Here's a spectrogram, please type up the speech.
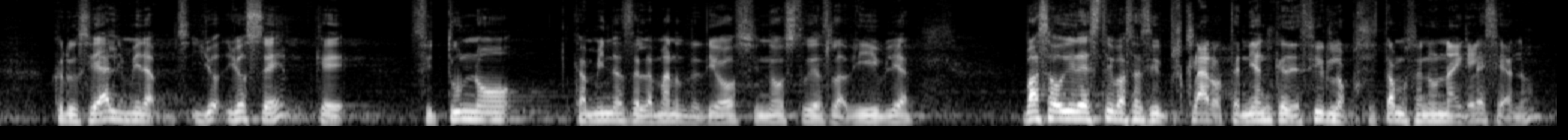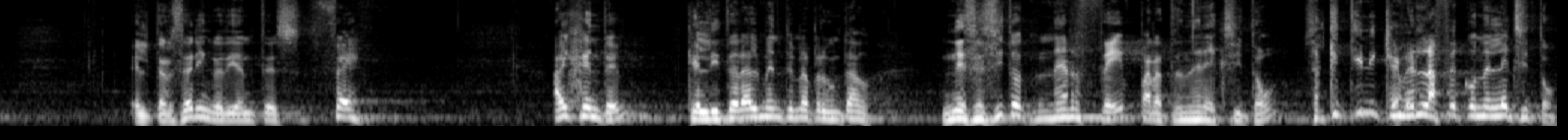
crucial. Y mira, yo, sé que si tú no caminas de la mano de Dios, si no estudias la Biblia, vas a oír esto y vas a decir, pues claro, tenían que decirlo, pues estamos en una iglesia, ¿no? El tercer ingrediente es fe. Hay gente que literalmente me ha preguntado, ¿necesito tener fe para tener éxito? O sea, ¿qué tiene que ver la fe con el éxito?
